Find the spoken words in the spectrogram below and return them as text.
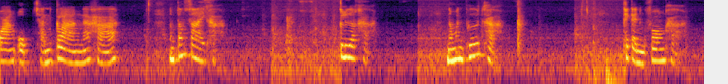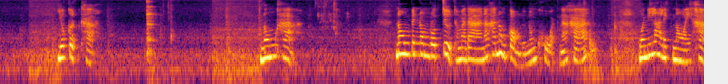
วางอบชั้นกลางนะคะ น้ำตาลทรายค่ะ เกลือค่ะ น้ำมันพืชค่ะไข่ไก่หนึ่งฟองค่ะ โยเกิร์ตค่ะ นมค่ะ นมเป็นนมรสจืดธรรมดานะคะ นมกล่องหรือนมขวดนะคะ วานิลาเล็กน้อยค่ะ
